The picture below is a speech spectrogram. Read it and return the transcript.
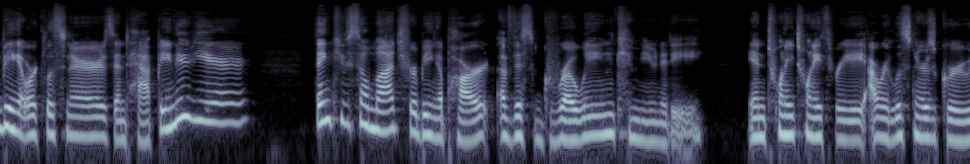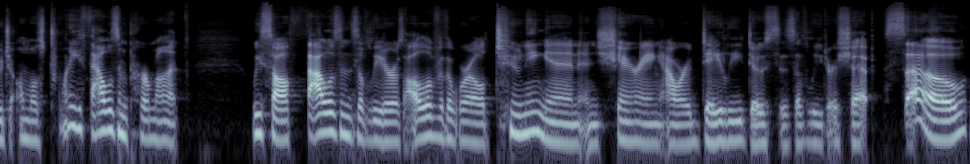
being at work listeners, and Happy New Year. Thank you so much for being a part of this growing community. In 2023, our listeners grew to almost 20,000 per month. We saw thousands of leaders all over the world tuning in and sharing our daily doses of leadership. So,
